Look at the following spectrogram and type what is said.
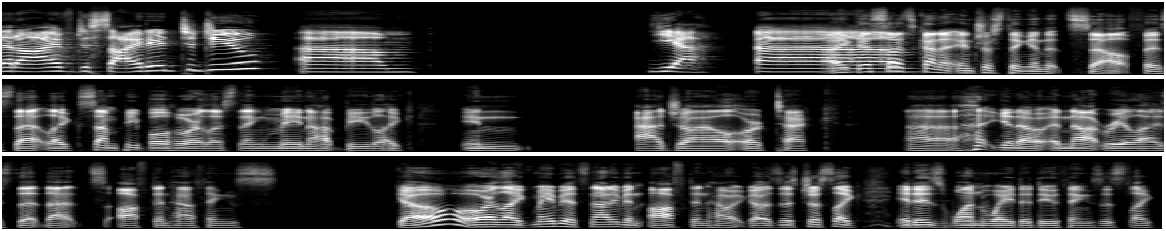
that I've decided to do. Um, yeah. Um, I guess that's kind of interesting in itself. Is that like some people who are listening may not be like in agile or tech, uh, you know, and not realize that that's often how things go or like maybe it's not even often how it goes. It's just like it is one way to do things. It's like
